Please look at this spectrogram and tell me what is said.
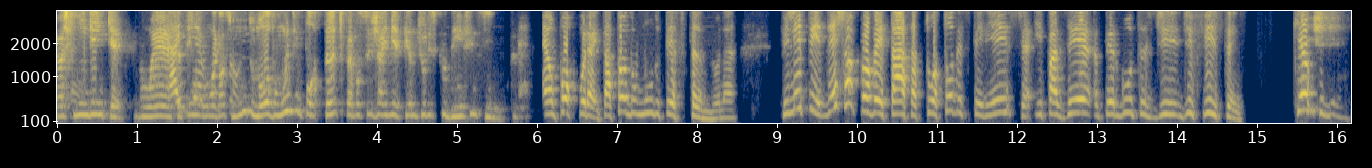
Eu acho que ninguém quer. Não é, você tem é um muito... negócio muito novo, muito importante para você já ir metendo jurisprudência em cima. É um pouco por aí, está todo mundo testando, né? Felipe, deixa eu aproveitar essa tua toda experiência e fazer perguntas de, difíceis. Que é o seguinte,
